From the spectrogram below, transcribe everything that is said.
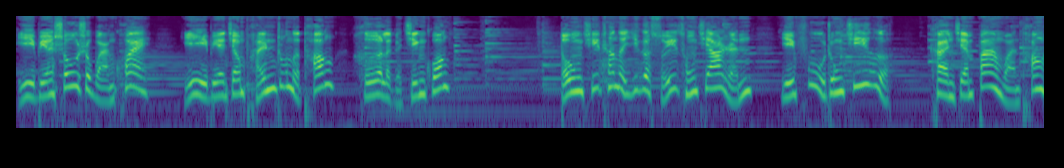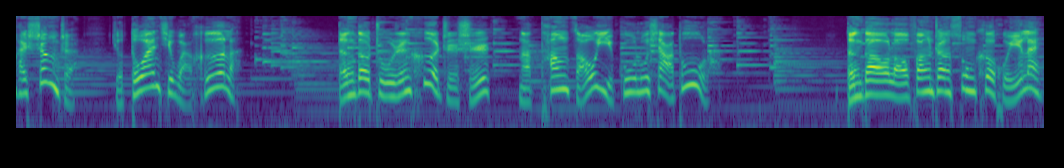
一边收拾碗筷，一边将盆中的汤喝了个精光。董其昌的一个随从家人因腹中饥饿，看见半碗汤还剩着，就端起碗喝了。等到主人喝止时，那汤早已咕噜下肚了。等到老方丈送客回来，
